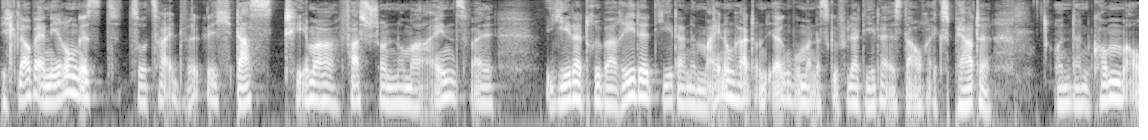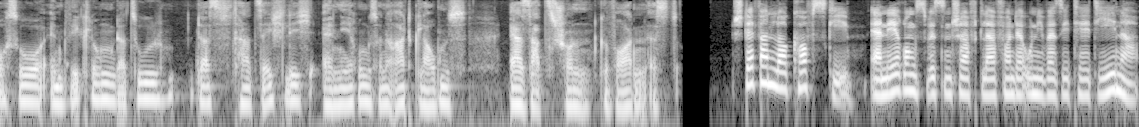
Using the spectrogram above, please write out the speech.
Ich glaube, Ernährung ist zurzeit wirklich das Thema fast schon Nummer eins, weil jeder drüber redet, jeder eine Meinung hat und irgendwo man das Gefühl hat, jeder ist da auch Experte. Und dann kommen auch so Entwicklungen dazu, dass tatsächlich Ernährung so eine Art Glaubens Ersatz schon geworden ist. Stefan Lorkowski, Ernährungswissenschaftler von der Universität Jena.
